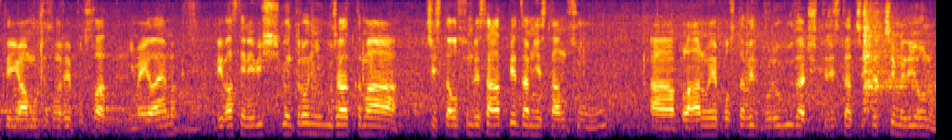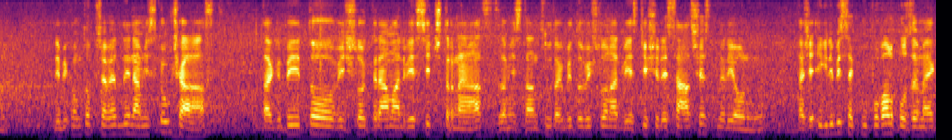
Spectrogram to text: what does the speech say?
který vám můžu samozřejmě poslat e-mailem, kdy vlastně Nejvyšší kontrolní úřad má 385 zaměstnanců a plánuje postavit budovu za 433 milionů. Kdybychom to převedli na městskou část, tak by to vyšlo, která má 214 zaměstnanců, tak by to vyšlo na 266 milionů. Takže i kdyby se kupoval pozemek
